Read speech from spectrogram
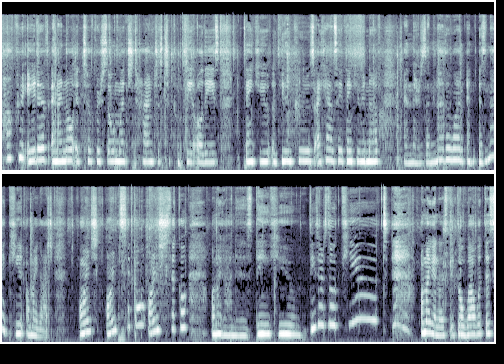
how creative. And i know it took her so much time just to complete all these. Thank you again cruz. I can't say thank you enough. And there's another one. And isn't that cute? Oh my gosh. Orange orange sickle? Orange sickle? Oh my goodness. Thank you. These are so cute oh my goodness they go well with this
